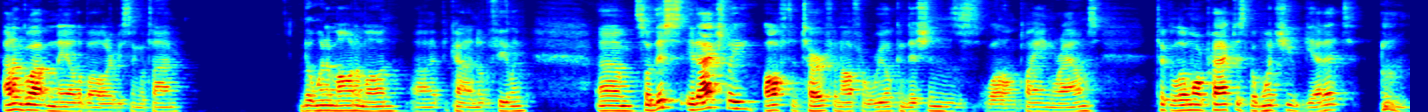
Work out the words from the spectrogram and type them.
I don't go out and nail the ball every single time. But when I'm on, I'm on, uh, if you kind of know the feeling. Um, so this, it actually off the turf and off of real conditions while I'm playing rounds. Took a little more practice, but once you get it,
